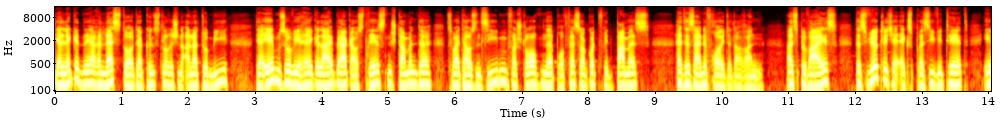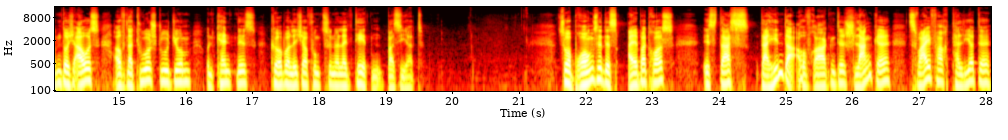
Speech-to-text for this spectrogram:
Der legendäre Nestor der künstlerischen Anatomie, der ebenso wie Helge Leiberg aus Dresden stammende, 2007 verstorbene Professor Gottfried Bammes, hätte seine Freude daran, als Beweis, dass wirkliche Expressivität eben durchaus auf Naturstudium und Kenntnis körperlicher Funktionalitäten basiert. Zur Bronze des Albatros ist das dahinter aufragende, schlanke, zweifach taillierte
